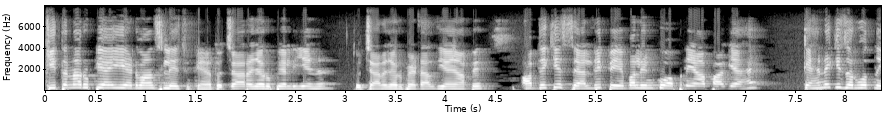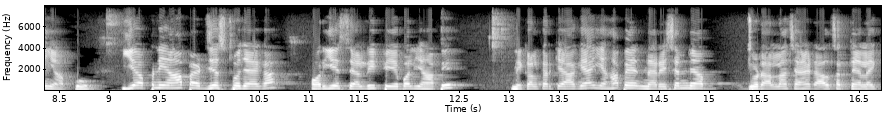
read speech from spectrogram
कितना रुपया ये एडवांस ले चुके हैं? तो चार हज़ार रुपया लिए हैं। तो चार हज़ार रुपया डाल दिया यहाँ पे। अब देखिए सैलरी पेबल इनको अपने आप आ गया है। कहने की ज़रूरत नहीं है आपको। ये अपने आप एडजस्ट हो जाएगा और ये सैलरी पेबल यहाँ पे निकल करके आ गया यहाँ पे नरेशन में आप जो डालना चाहे डाल सकते हैं like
